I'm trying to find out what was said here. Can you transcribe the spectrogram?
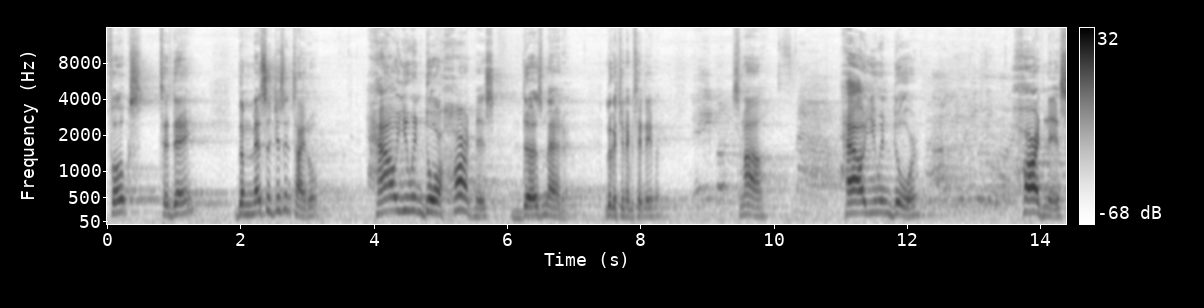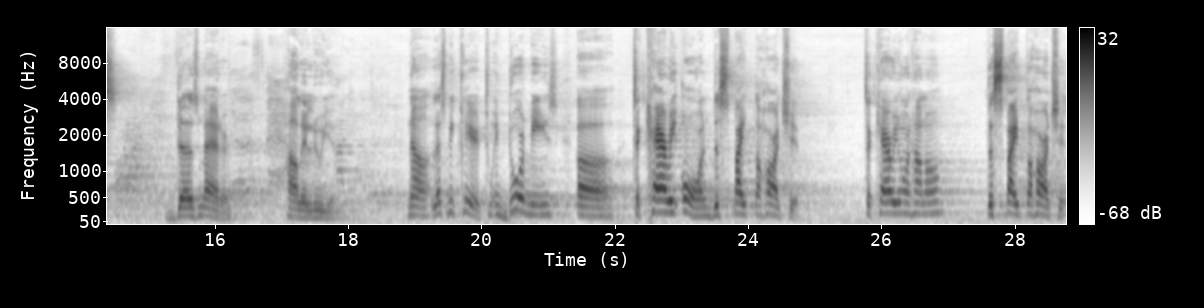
Folks, today, the message is entitled, How You Endure Hardness Does Matter. Look at your neighbor, say, neighbor. Smile. Smile. How you endure, hardness, does matter. Hallelujah. Now, let's be clear. To endure means uh, to carry on despite the hardship. To carry on how long? Despite the hardship.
